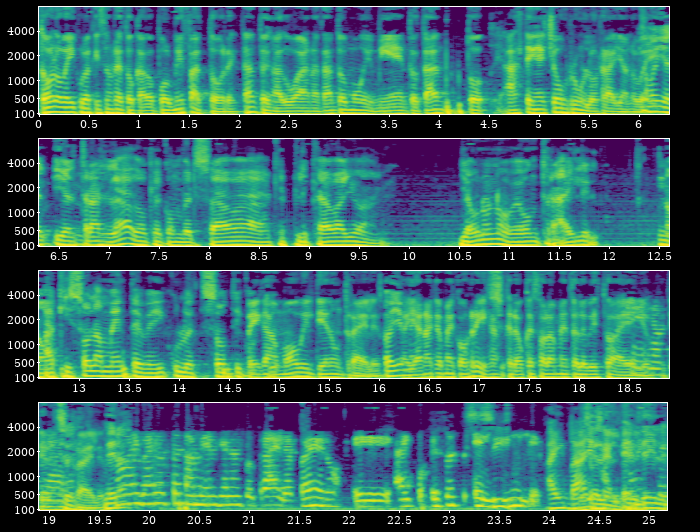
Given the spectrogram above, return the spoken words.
todos los vehículos aquí son retocados por mil factores, tanto en aduana, tanto en movimiento, tanto, hasta en el showroom los rayan los No, y, el, y el traslado que conversaba, que explicaba Joan, ya uno no ve un tráiler. No. Aquí solamente vehículos exóticos. Vega Móvil tiene un tráiler. Oye, que me corrija, creo que solamente lo he visto a ellos no, que tienen claro. un tráiler. Mira. No, hay varios que también tienen su tráiler, pero eh, hay, eso es el Sí, dealer. hay varios. Es el- el dealer,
